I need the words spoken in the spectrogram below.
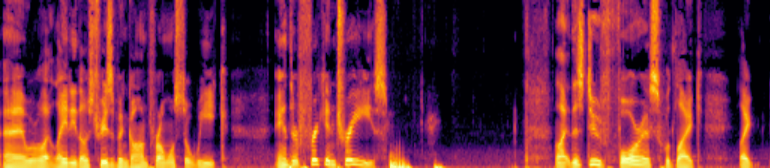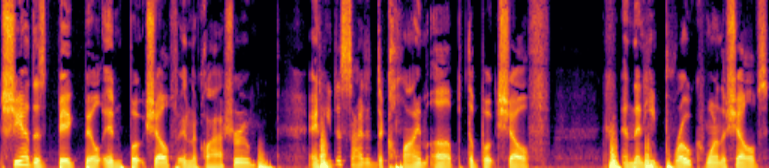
And we were like, Lady, those trees have been gone for almost a week and they're freaking trees. Like this dude Forrest would like like she had this big built-in bookshelf in the classroom and he decided to climb up the bookshelf and then he broke one of the shelves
